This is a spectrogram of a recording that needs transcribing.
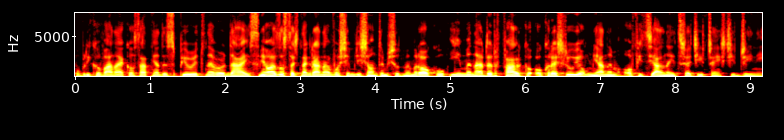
opublikowana jako ostatnia The Spirit Never Dies miała zostać nagrana w 1987 roku i menadżer Falco określił ją mianem oficjalnej trzeciej części Ginny.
